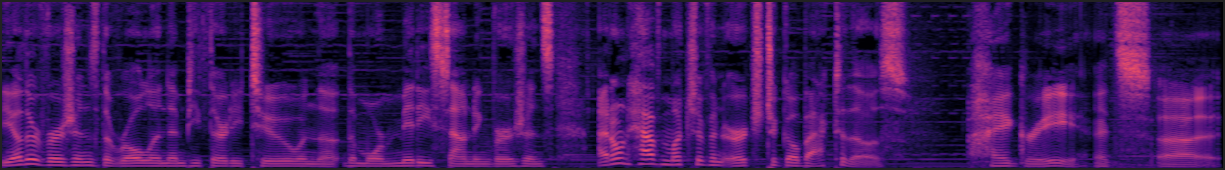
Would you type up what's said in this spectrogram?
The other versions, the Roland MT-32 and the, the more MIDI sounding versions, I don't have much of an urge to go back to those. I agree. It's uh,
